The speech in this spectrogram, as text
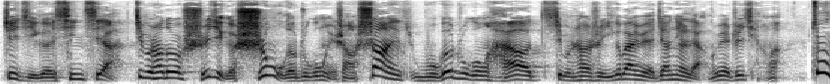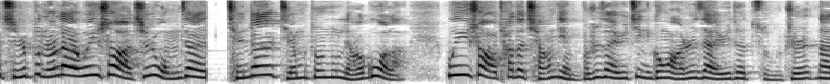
这几个星期啊，基本上都是十几个、十五个助攻以上，上一五个助攻还要基本上是一个半月、将近两个月之前了。这其实不能赖威少啊，其实我们在前瞻节目中都聊过了，威少他的强点不是在于进攻，而是在于的组织。那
